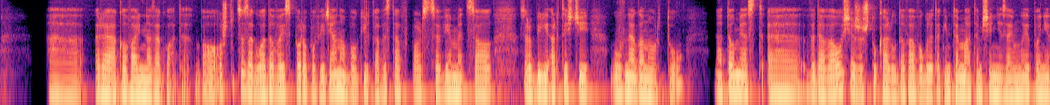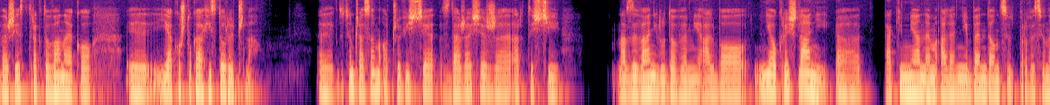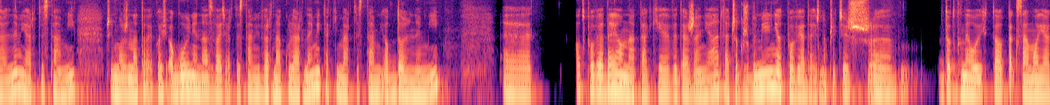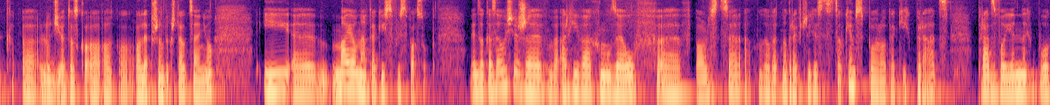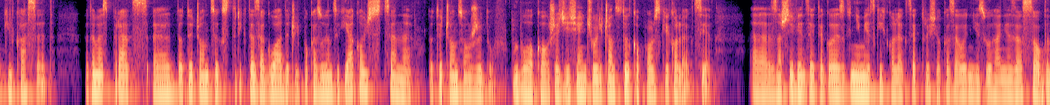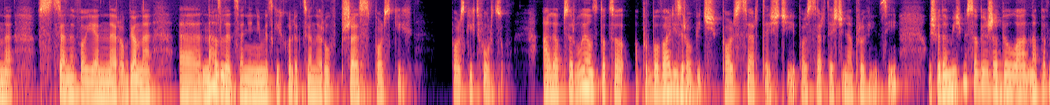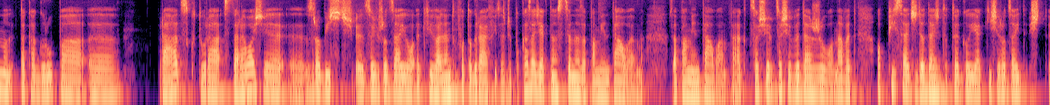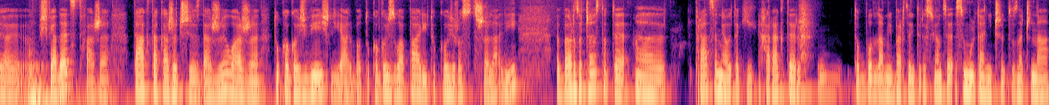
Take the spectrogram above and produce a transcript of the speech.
e, reagowali na zagładę. Bo o sztuce zagładowej sporo powiedziano, było kilka wystaw w Polsce. Wiemy, co zrobili artyści głównego nurtu. Natomiast e, wydawało się, że sztuka ludowa w ogóle takim tematem się nie zajmuje, ponieważ jest traktowana jako, e, jako sztuka historyczna. E, tymczasem oczywiście zdarza się, że artyści nazywani ludowymi albo nieokreślani e, takim mianem, ale nie będący profesjonalnymi artystami, czyli można to jakoś ogólnie nazwać artystami wernakularnymi, takimi artystami oddolnymi, e, odpowiadają na takie wydarzenia. Dlaczegożby mieli nie odpowiadać? No przecież e, dotknęło ich to tak samo jak e, ludzi o, o, o lepszym wykształceniu i e, mają na to jakiś swój sposób. Więc okazało się, że w archiwach muzeów w Polsce, muzeów etnograficznych jest całkiem sporo takich prac. Prac wojennych było kilkaset. Natomiast prac dotyczących stricte zagłady, czyli pokazujących jakąś scenę dotyczącą Żydów, było około 60, licząc tylko polskie kolekcje. E, znacznie więcej tego jest w niemieckich kolekcjach, które się okazały niesłychanie zasobne w sceny wojenne robione e, na zlecenie niemieckich kolekcjonerów przez polskich, polskich twórców. ale obserwując to, co próbowali zrobić polscy artyści, polscy artyści na prowincji, uświadomiliśmy sobie, że była na pewno taka grupa prac, która starała się e, zrobić e, coś w rodzaju ekwiwalentu fotografii, to znaczy pokazać, jak tę scenę zapamiętałem, zapamiętałam, tak? co, się, co się wydarzyło, nawet opisać, dodać do tego jakiś rodzaj e, świadectwa, że tak, taka rzecz się zdarzyła, że tu kogoś wieźli, albo tu kogoś złapali, tu kogoś rozstrzelali. Bardzo często te prace miały taki charakter, to było dla mnie bardzo interesujące, symultaniczny, to znaczy na,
